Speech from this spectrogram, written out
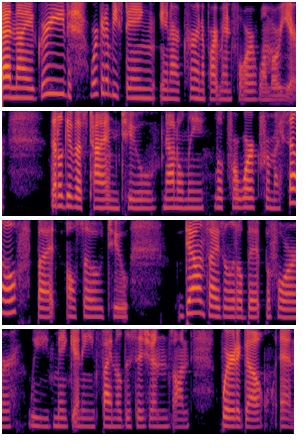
dad and I agreed we're going to be staying in our current apartment for one more year that'll give us time to not only look for work for myself, but also to downsize a little bit before we make any final decisions on where to go and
